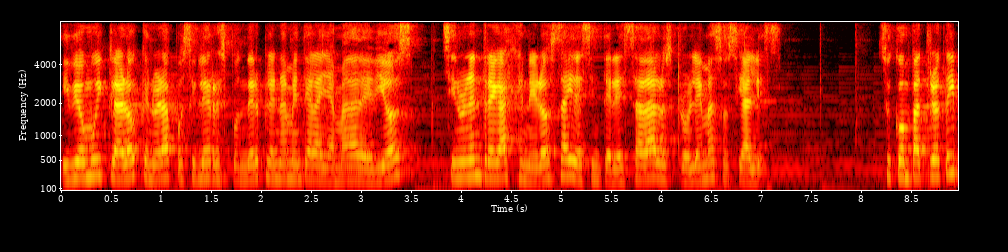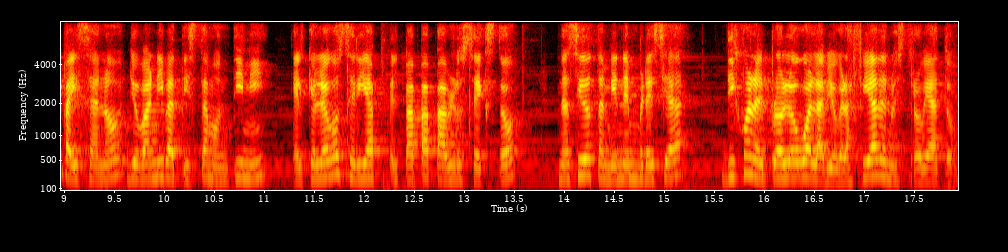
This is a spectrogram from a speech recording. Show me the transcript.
y vio muy claro que no era posible responder plenamente a la llamada de Dios sin una entrega generosa y desinteresada a los problemas sociales. Su compatriota y paisano Giovanni Battista Montini, el que luego sería el Papa Pablo VI, nacido también en Brescia, dijo en el prólogo a la biografía de nuestro beato.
